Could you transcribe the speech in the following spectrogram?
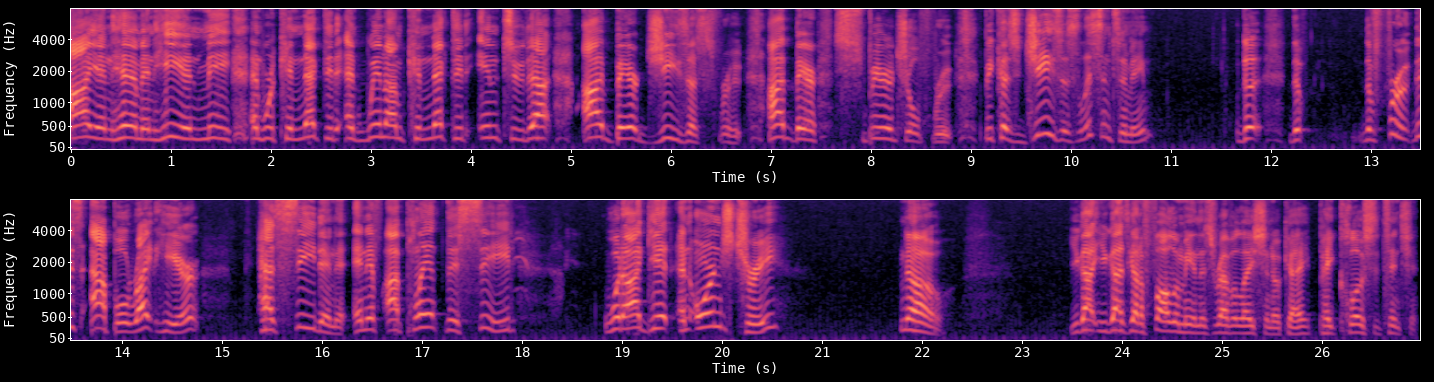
I and Him and He and me, and we're connected. And when I'm connected into that, I bear Jesus fruit. I bear spiritual fruit. Because Jesus, listen to me, the, the, the fruit, this apple right here, has seed in it. And if I plant this seed, would I get an orange tree? No. You got you guys got to follow me in this revelation, okay? Pay close attention.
